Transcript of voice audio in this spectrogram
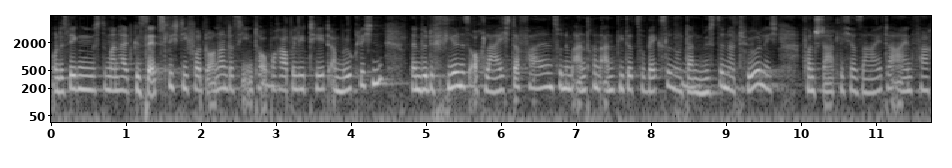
Und deswegen müsste man halt gesetzlich die verdonnern, dass sie Interoperabilität ermöglichen. Dann würde vielen es auch leichter fallen, zu einem anderen Anbieter zu wechseln. Und dann mhm. müsste natürlich von staatlicher Seite einfach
